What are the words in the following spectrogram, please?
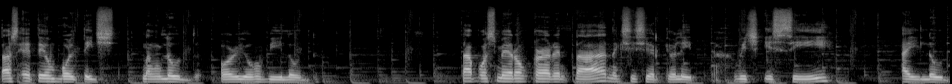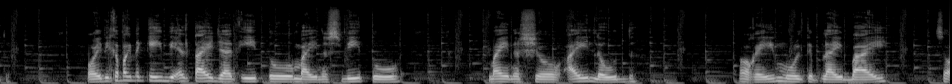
Tapos ito yung voltage ng load or yung V load. Tapos merong current na nagsisirculate which is si I load. O hindi kapag nag-KVL tayo dyan, E2 minus V2 minus yung I load. Okay, multiply by So,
